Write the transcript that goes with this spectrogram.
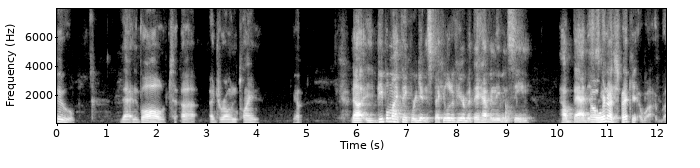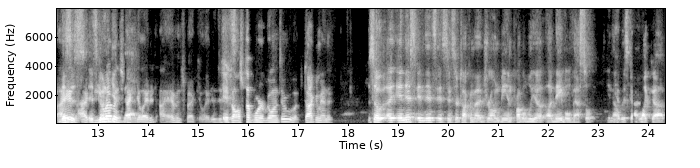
II that involved uh, a drone plane. Yep. Now, people might think we're getting speculative here, but they haven't even seen how bad this No, we're not speculating. This is- it's you haven't get bad. speculated. I haven't speculated. This It's- is all stuff we're going through, uh, documented. So uh, in this in this instance, they're talking about a drone being probably a, a naval vessel. You know, Yep. it's got like a,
